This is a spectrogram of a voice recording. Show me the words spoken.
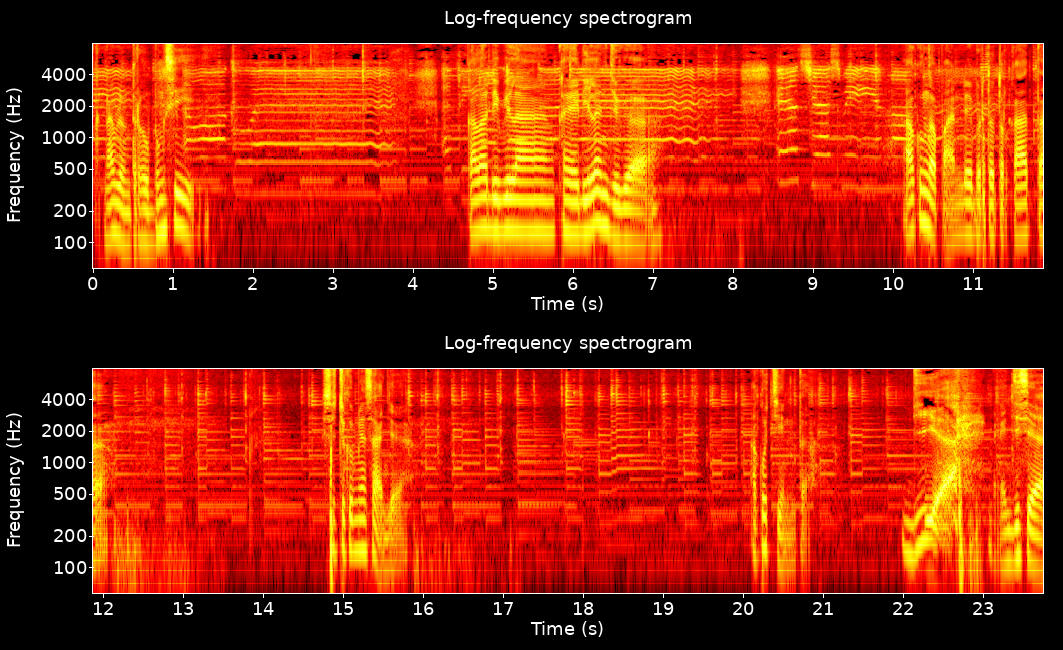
Karena belum terhubung sih. Kalau dibilang kayak Dilan juga, aku nggak pandai bertutur kata. Secukupnya saja. Aku cinta. Dia, najis ya.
